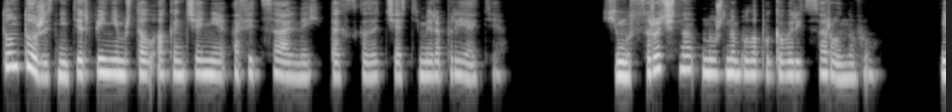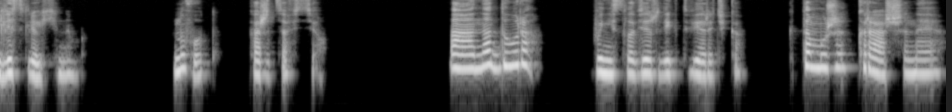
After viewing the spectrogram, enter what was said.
то он тоже с нетерпением ждал окончания официальной, так сказать, части мероприятия. Ему срочно нужно было поговорить с Ароновым или с Лёхиным. Ну вот, кажется, все. «А она дура», – вынесла вердикт Верочка. «К тому же крашеная».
